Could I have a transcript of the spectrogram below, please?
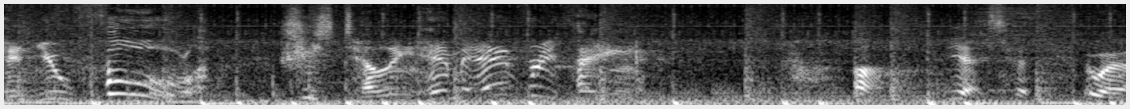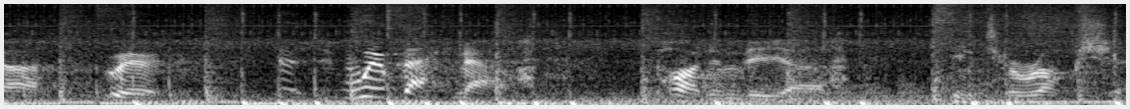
You fool! She's telling him everything! Oh, yes, we're, uh, we're, we're back now. Pardon the, uh, interruption.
